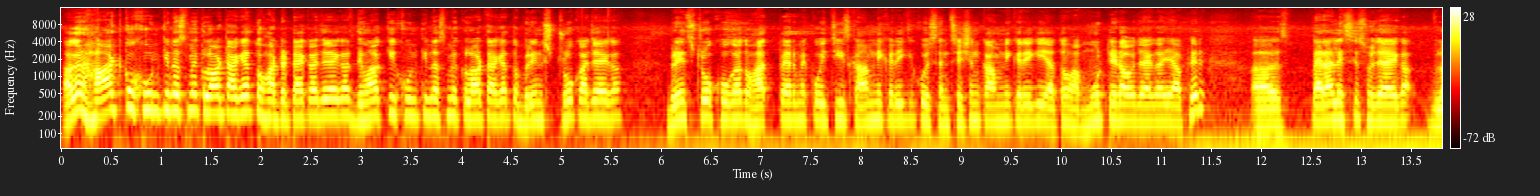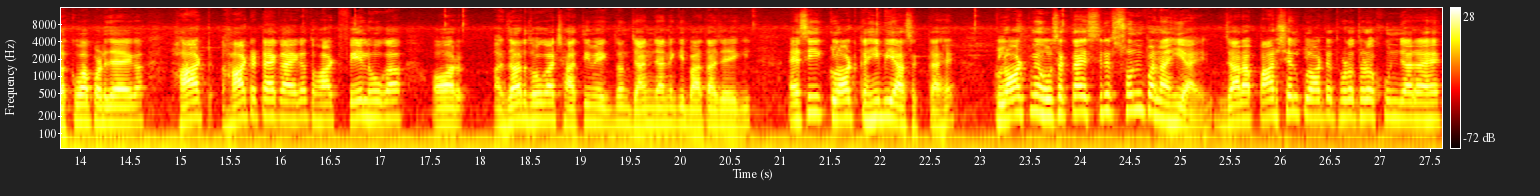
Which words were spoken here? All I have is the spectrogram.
अगर हार्ट को खून की नस में क्लॉट आ गया तो हार्ट अटैक आ जाएगा। दिमाग की खून की नस में क्लॉट आ गया तो ब्रेन स्ट्रोक आ जाएगा। ब्रेन स्ट्रोक होगा तो हाथ पैर में कोई चीज़ काम नहीं करेगी कोई सेंसेशन काम नहीं करेगी। या तो मुँह टेढ़ा हो जाएगा या फिर पैरालिसिस हो जाएगा लकवा पड़ जाएगा। हार्ट हार्ट अटैक आएगा तो हार्ट फेल होगा और दर्द होगा, छाती में एकदम जान जाने की बात आ जाएगी। ऐसी क्लॉट कहीं भी आ सकता है। क्लॉट में हो सकता है सिर्फ़ सुनपना ही आए। जा रहा पार्शियल क्लॉट है थोड़ा थोड़ा खून जा रहा है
